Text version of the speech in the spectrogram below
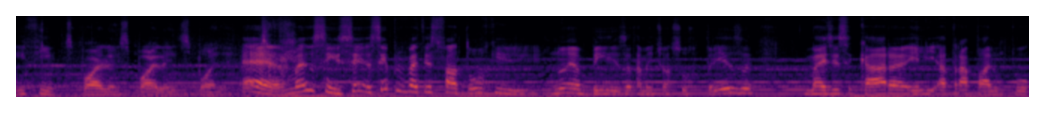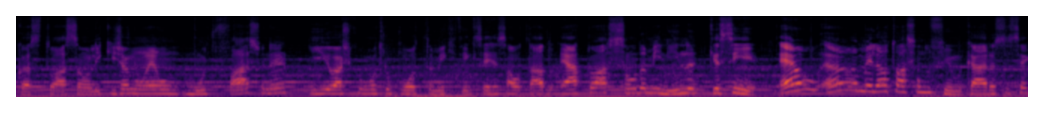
enfim. spoiler, spoiler, spoiler. É, mas assim, se- sempre vai ter esse fator que não é bem exatamente uma surpresa, mas esse cara, ele atrapalha um pouco a situação ali, que já não é um- muito fácil, né? E eu acho que um outro ponto também que tem que ser ressaltado é a atuação da menina, que assim, é, o- é a melhor atuação do filme, cara. Se você,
